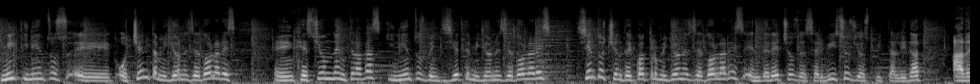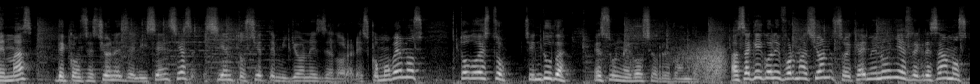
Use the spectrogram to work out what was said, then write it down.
1.580 millones de dólares, en gestión de entradas 527 millones de dólares, 184 millones de dólares en derechos de servicios y hospitalidad, además de concesiones de licencias 107 millones de dólares. Como vemos, todo esto sin duda es un negocio redondo. Hasta aquí con la información, soy Jaime Núñez, regresamos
